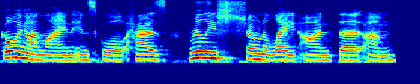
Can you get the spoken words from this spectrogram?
going online in school has really shown a light on the um,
